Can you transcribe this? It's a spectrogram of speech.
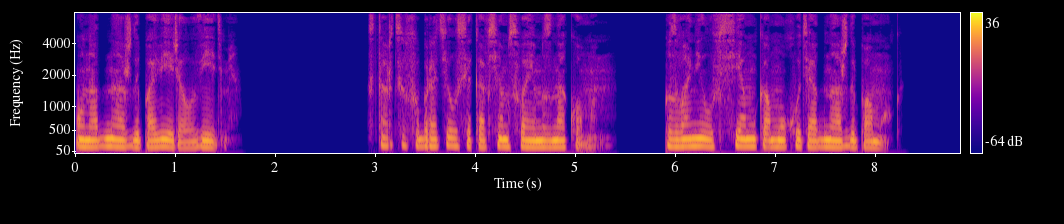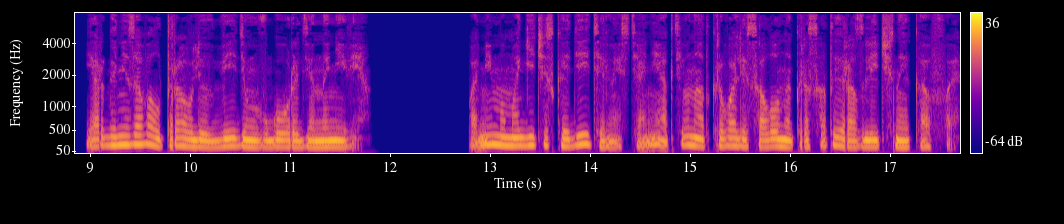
он однажды поверил ведьме. Старцев обратился ко всем своим знакомым, позвонил всем, кому хоть однажды помог, и организовал травлю ведьм в городе на Неве. Помимо магической деятельности, они активно открывали салоны красоты и различные кафе.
